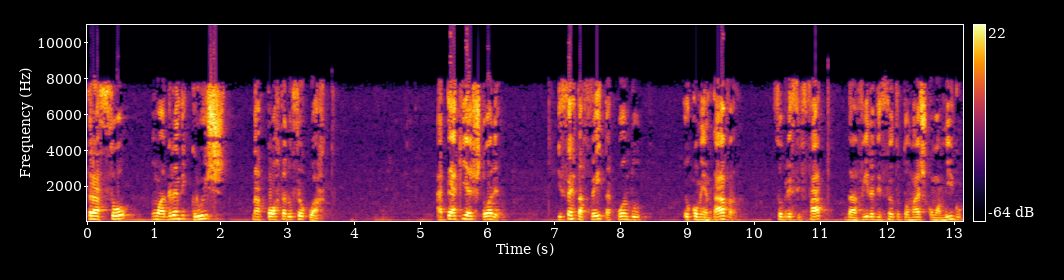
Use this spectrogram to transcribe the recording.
traçou uma grande cruz na porta do seu quarto. Até aqui a história. E certa feita, quando eu comentava sobre esse fato da vida de Santo Tomás como amigo,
